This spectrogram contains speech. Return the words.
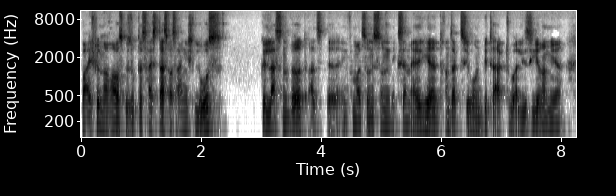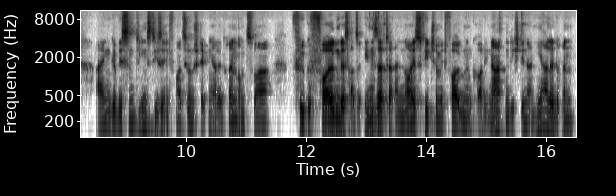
Beispiel mal rausgesucht. Das heißt, das, was eigentlich losgelassen wird als äh, Information, ist so ein XML hier, Transaktion, bitte aktualisiere mir einen gewissen Dienst. Diese Informationen stecken alle drin und zwar füge folgendes, also inserte ein neues Feature mit folgenden Koordinaten, die stehen dann hier alle drin.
